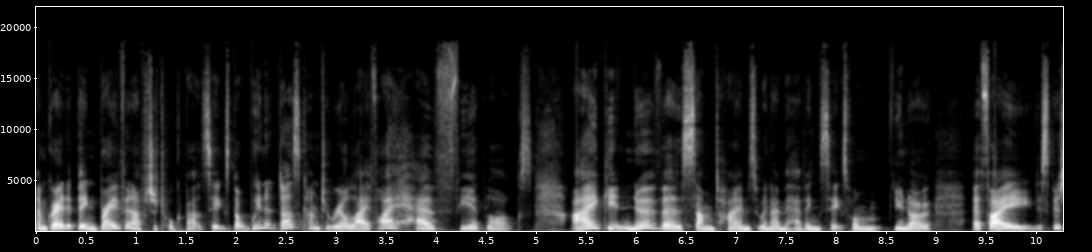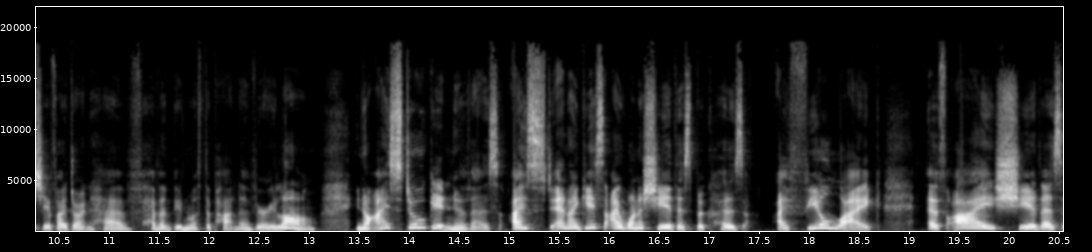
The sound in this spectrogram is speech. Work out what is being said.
I'm great at being brave enough to talk about sex. But when it does come to real life, I have fear blocks. I get nervous sometimes when I'm having sex. Well, you know, if I, especially if I don't have, haven't been with the partner very long, you know, I still get nervous. I, st- and I guess I want to share this because I feel like if I share this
